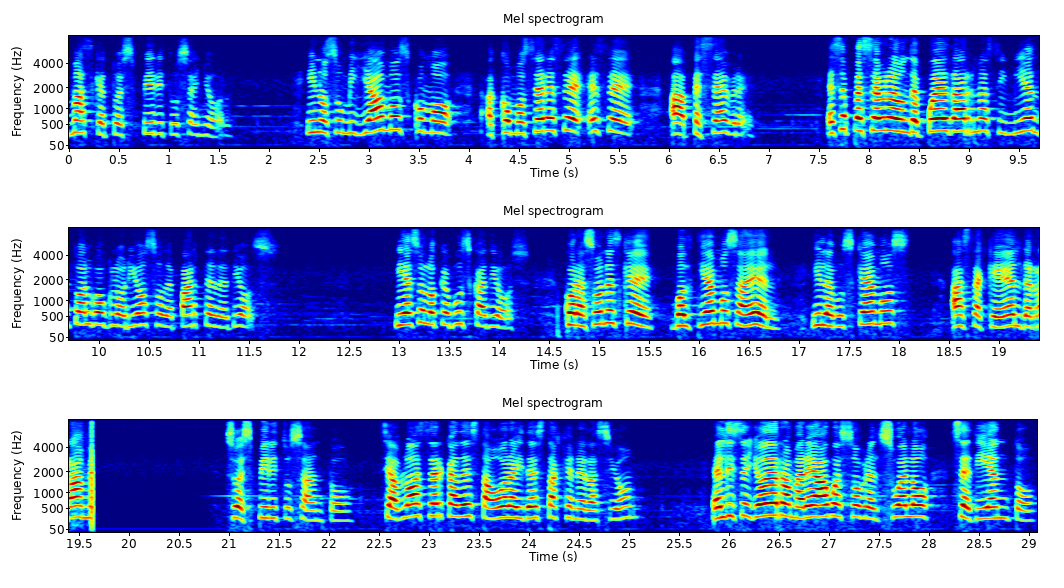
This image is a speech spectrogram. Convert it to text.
más que tu espíritu, Señor. Y nos humillamos como, como ser ese, ese a pesebre. Ese pesebre donde puede dar nacimiento algo glorioso de parte de Dios. Y eso es lo que busca Dios. Corazones que volteemos a Él y le busquemos hasta que Él derrame su Espíritu Santo. Se habló acerca de esta hora y de esta generación. Él dice, yo derramaré agua sobre el suelo sediento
